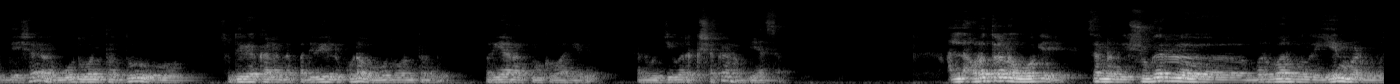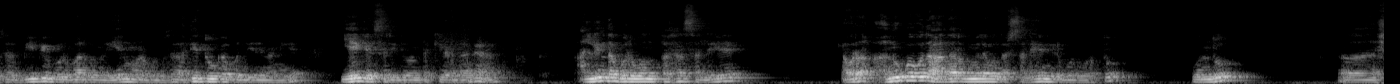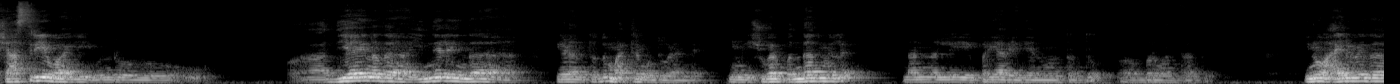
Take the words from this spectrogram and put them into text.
ಉದ್ದೇಶ, ಓದುವಂಥದ್ದು ಸುದೀರ್ಘ ಕಾಲದ ಪದವಿಯಲ್ಲೂ ಕೂಡ ಓದುವಂಥದ್ದು ಪರಿಹಾರಾತ್ಮಕವಾಗಿದೆ ಅದು ಜೀವರಕ್ಷಕ ಅಭ್ಯಾಸ. ಅಲ್ಲ, ಅವ್ರ ಹತ್ರ ನಾವು ಹೋಗಿ, ಸರ್, ನನಗೆ ಶುಗರ್ ಬರಬಾರ್ದು ಅಂದರೆ ಏನು ಮಾಡ್ಬೋದು? ಸರ್, ಬಿ ಪಿ ಬರಬಾರ್ದು ಅಂದರೆ ಏನು ಮಾಡ್ಬೋದು? ಸರ್, ಅತಿ ತೂಕ ಬಂದಿದೆ ನನಗೆ ಹೇಗೆ ಸರ್ ಇದು? ಅಂತ ಕೇಳಿದಾಗ ಅಲ್ಲಿಂದ ಬರುವಂತಹ ಸಲಹೆ, ಅವರ ಅನುಭವದ ಆಧಾರದ ಮೇಲೆ ಒಂದಷ್ಟು ಸಲಹೆ ನೀಡ್ಬೋದು ಹೊರತು. ಒಂದು ಶಾಸ್ತ್ರೀಯವಾಗಿ ಒಂದು ಅಧ್ಯಯನದ ಹಿನ್ನೆಲೆಯಿಂದ ಹೇಳೋಂಥದ್ದು ಮಾತ್ರೆ ಮದ್ದುಗಳನ್ನೇ. ನಿಮಗೆ ಶುಗರ್ ಬಂದಾದ ಮೇಲೆ ನನ್ನಲ್ಲಿ ಪರಿಹಾರ ಇದೆ ಅನ್ನುವಂಥದ್ದು ಬರುವಂಥದ್ದು. ಇನ್ನು ಆಯುರ್ವೇದ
